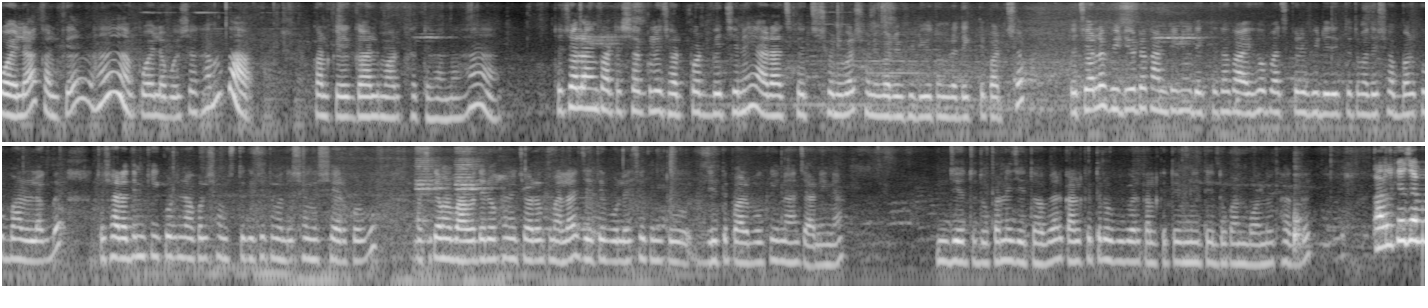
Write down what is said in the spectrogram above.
পয়লা কালকে হ্যাঁ? পয়লা বৈশাখ আমরা কালকে গাল মার খেতে হয় না হ্যাঁ? তো চলো আমি পাটের শাকগুলো ঝটপট বেছে নিই। আর আজকে হচ্ছে শনিবার, শনিবারের ভিডিও তোমরা দেখতে পাচ্ছ। তো চলো ভিডিওটা কন্টিনিউ দেখতে থাকো। আই হোপ আজকের ভিডিও দেখতে তোমাদের সবার খুব ভালো লাগবে। তো সারাদিন কী করে না করে সমস্ত কিছু তোমাদের সঙ্গে শেয়ার করব। আজকে আমার বাবাদের ওখানে চড়ক মেলা যেতে বলেছে কিন্তু যেতে পারব কি না জানি না। যেহেতু দোকানে যেতে হবে। আর কালকে তো রবিবার কালকে তো এমনিতে দোকান বন্ধ থাকবে। কালকে যাব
